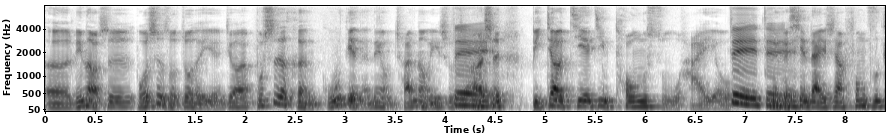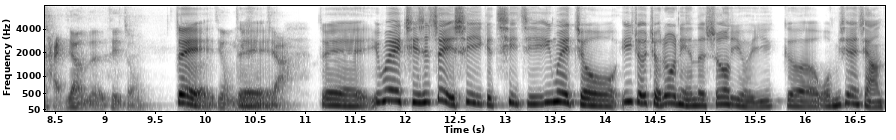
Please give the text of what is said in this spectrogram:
呃，林老师。博士所做的研究啊，不是很古典的那种传统艺术，而是比较接近通俗，还有对对那个现代，像丰子恺这样的这种对、呃、这种艺术家。对，因为其实这也是一个契机，因为九一九九六年的时候有一个我们现在讲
